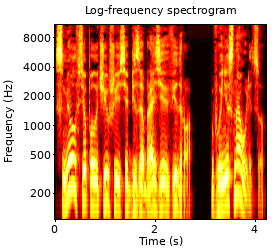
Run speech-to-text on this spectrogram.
смел все получившееся безобразие в ведро. Вынес на улицу.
